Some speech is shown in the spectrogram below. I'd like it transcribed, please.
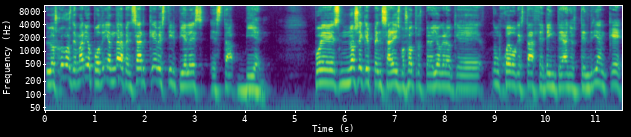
los juegos de Mario podrían dar a pensar que vestir pieles está bien. Pues no sé qué pensaréis vosotros, pero yo creo que un juego que está hace 20 años tendrían que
